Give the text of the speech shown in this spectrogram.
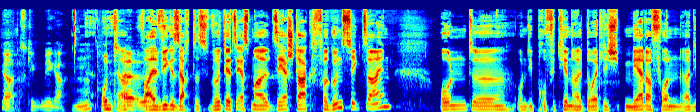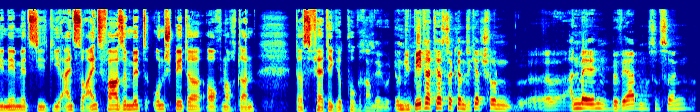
Ja, das klingt mega. Mhm. Und ja, äh, weil wie gesagt, es wird jetzt erstmal sehr stark vergünstigt sein und äh, und die profitieren halt deutlich mehr davon. Ja, die nehmen jetzt die die 1 zu 1 Phase mit und später auch noch dann das fertige Programm. Sehr gut. Und die Beta-Tester können sich jetzt schon äh, anmelden, bewerben sozusagen.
